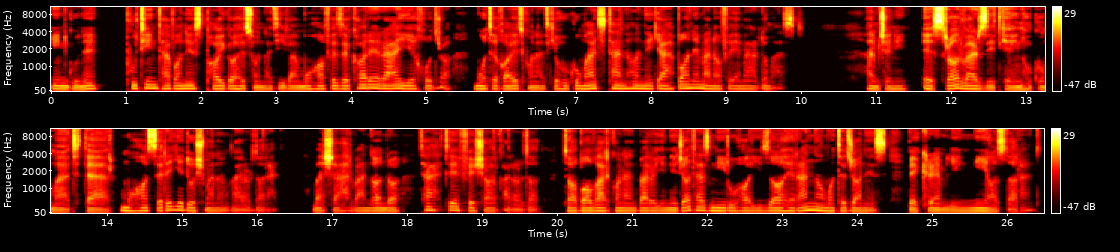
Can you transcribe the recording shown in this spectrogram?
این گونه پوتین توانست پایگاه سنتی و محافظه کار رأی خود را متقاعد کند که حکومت تنها نگهبان منافع مردم است. همچنین اصرار ورزید که این حکومت در محاصره دشمنان قرار دارد و شهروندان را تحت فشار قرار داد تا باور کنند برای نجات از نیروهایی ظاهرا نامتجانس به کرملین نیاز دارند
